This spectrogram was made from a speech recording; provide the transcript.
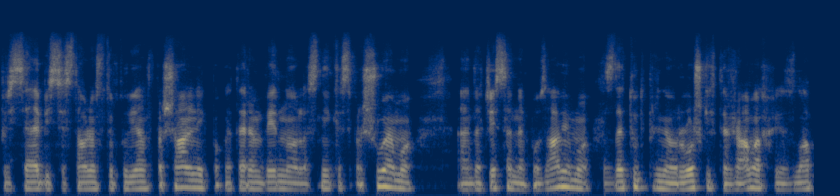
pri sebi sestavljen strukturiran vprašalnik, po katerem vedno lastnike sprašujemo, da česar ne pozabimo. Zdaj, tudi pri nevroloških težavah je zelo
